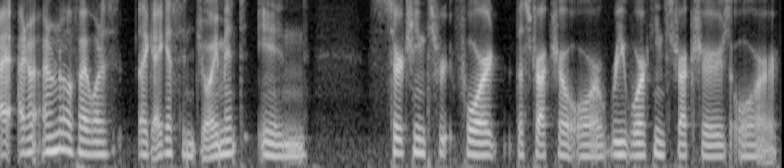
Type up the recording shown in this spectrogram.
I, I don't I don't know if I want to like I guess enjoyment in searching through for the structure or reworking structures or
